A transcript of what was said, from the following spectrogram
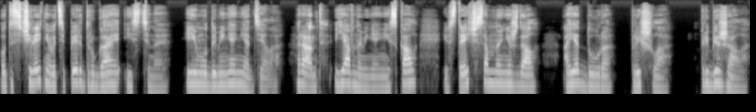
У тысячелетнего теперь другая истинная. И ему до меня нет дела. Ранд явно меня не искал и встречи со мной не ждал. А я дура. Пришла. Прибежала.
